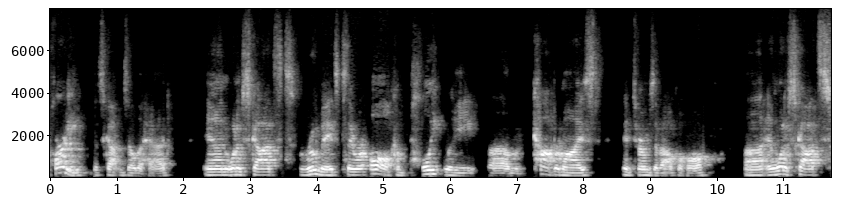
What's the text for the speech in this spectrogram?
party that Scott and Zelda had, and one of Scott's roommates, they were all completely um, compromised in terms of alcohol. Uh, and one of Scott's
